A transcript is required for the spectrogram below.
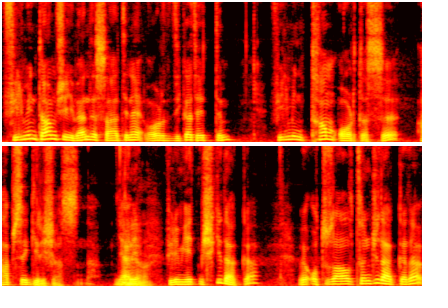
Filmin tam şeyi ben de saatine orada dikkat ettim. Filmin tam ortası hapse giriş aslında. Yani Öyle film 72 dakika ve 36. dakikada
